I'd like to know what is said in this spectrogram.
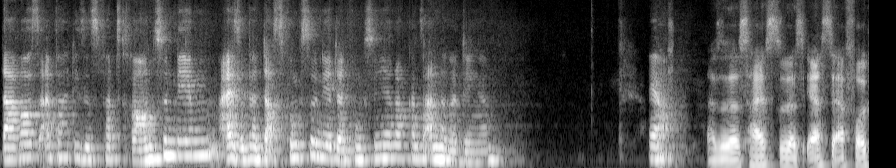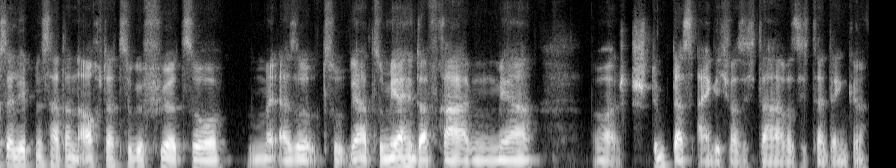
daraus einfach dieses Vertrauen zu nehmen, also wenn das funktioniert, dann funktionieren auch ganz andere Dinge. Ja. Also das heißt, so das erste Erfolgserlebnis hat dann auch dazu geführt, so, also zu, ja, zu mehr hinterfragen, mehr aber stimmt das eigentlich, was ich da, was ich da denke?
